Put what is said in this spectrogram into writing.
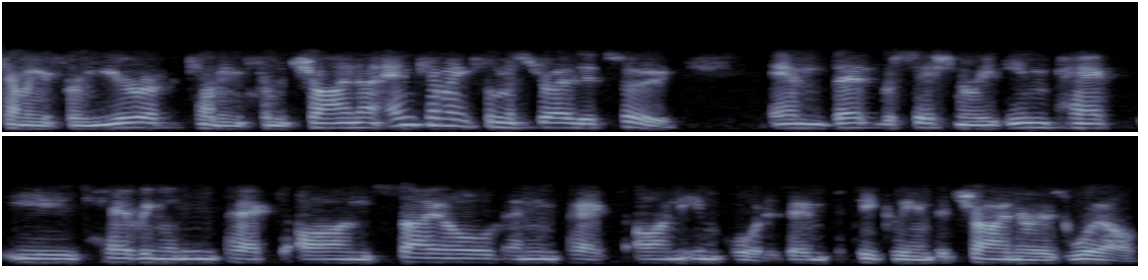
coming from Europe, coming from China, and coming from Australia too. And that recessionary impact is having an impact on sales and impact on importers, and particularly into China as well.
